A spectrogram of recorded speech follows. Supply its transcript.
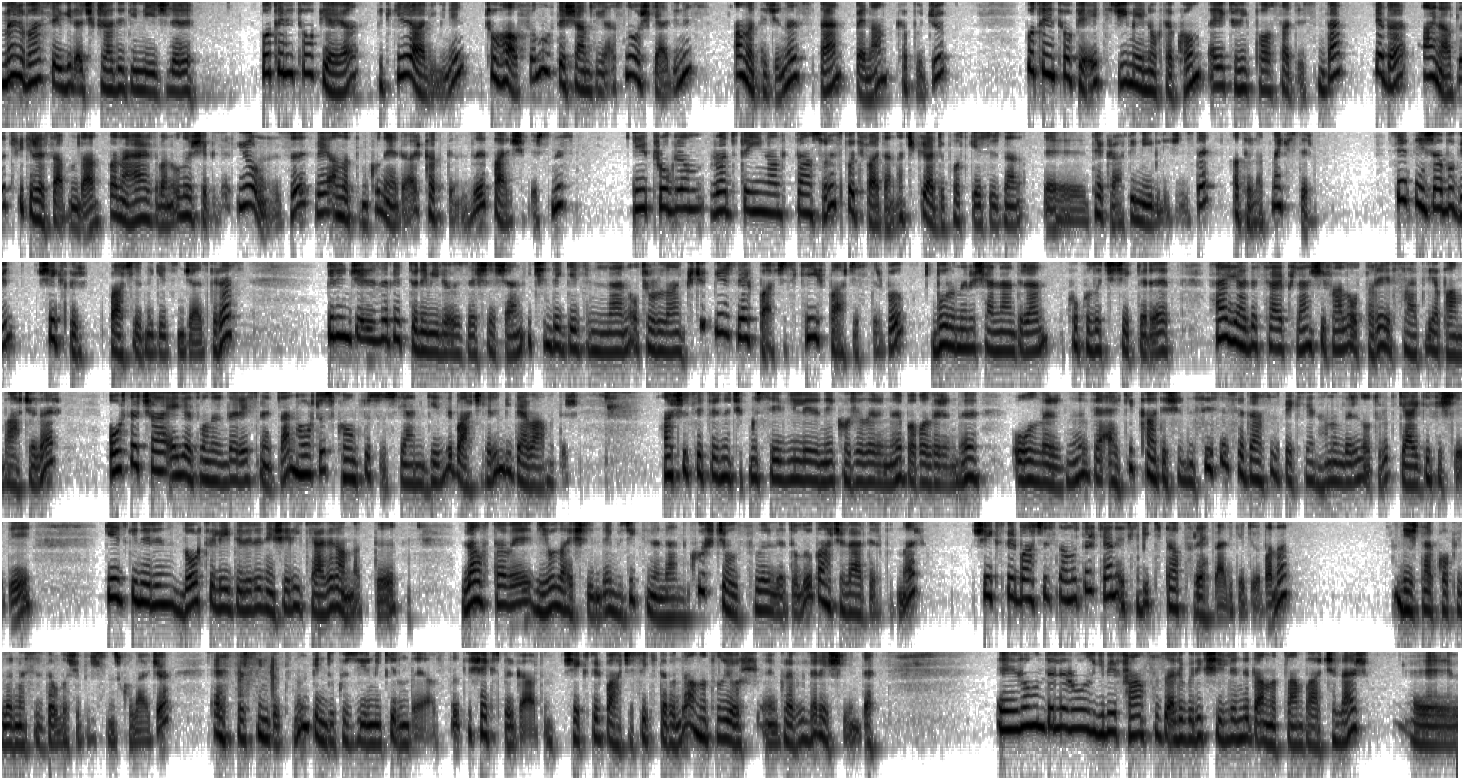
Merhaba sevgili Açık Radyo dinleyicileri. Botanitopya'ya, bitkiler aleminin tuhaf ve muhteşem dünyasına hoş geldiniz. Anlatıcınız ben Benan Kapucu. botanitopya.gmail.com elektronik posta adresinden ya da aynı adlı Twitter hesabımdan bana her zaman ulaşabilir. Yorumlarınızı ve anlattığım konuya dair katkınızı paylaşabilirsiniz. E, program radyoda yayınlandıktan sonra Spotify'dan Açık Radyo Podcast yüzünden e, tekrar dinleyebileceğinizi de hatırlatmak isterim. Sevgili dinleyiciler bugün Shakespeare bahçelerinde gezineceğiz biraz. Birinci Elizabeth dönemiyle özdeşleşen, içinde gezinilen, oturulan küçük bir zevk bahçesi, keyif bahçesidir bu. Burunları şenlendiren kokulu çiçeklere, her yerde serpilen şifalı otlara ev sahipliği yapan bahçeler, Orta Çağ el yazmalarında resmedilen Hortus Conclusus yani gizli bahçelerin bir devamıdır. Haçlı seferine çıkmış sevgililerini, kocalarını, babalarını, oğullarını ve erkek kardeşlerini sessiz sedasız bekleyen hanımların oturup gergi fişlediği, gezginlerin, lord ve lady'lere neşeli hikayeler anlattığı, lavta ve viola eşliğinde müzik dinlenen kuş cıvıltılarıyla dolu bahçelerdir bunlar. Shakespeare bahçesini anlatırken eski bir kitap rehberlik ediyor bana. Dijital kopyalarına siz de ulaşabilirsiniz kolayca. Esther Singleton'ın 1922 yılında yazdığı The Shakespeare Garden, Shakespeare Bahçesi kitabında anlatılıyor e, gravürler eşliğinde. E, Roman de la Rose gibi Fransız alegorik şiirlerinde de anlatılan bahçeler, e,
